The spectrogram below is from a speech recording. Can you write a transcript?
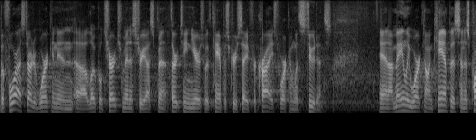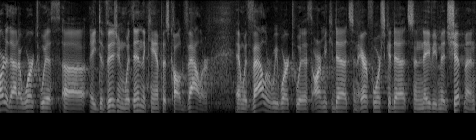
before I started working in uh, local church ministry, I spent 13 years with Campus Crusade for Christ working with students. And I mainly worked on campus, and as part of that, I worked with uh, a division within the campus called Valor. And with Valor, we worked with Army cadets and Air Force cadets and Navy midshipmen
